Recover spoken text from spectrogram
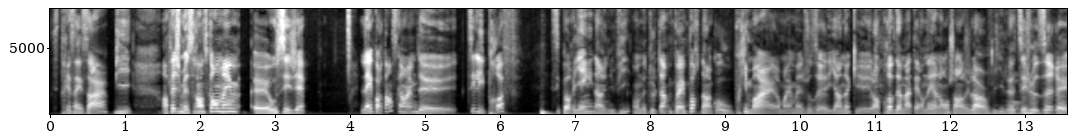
c'est très sincère. Puis, en fait, je me suis rendu compte même euh, au cégep, l'importance quand même de. Tu sais, les profs, c'est pas rien dans une vie. On a tout le temps, peu importe dans quoi, au primaire même, je veux dire, il y en a qui, leurs profs de maternelle ont changé leur vie. Là, je veux dire, euh,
